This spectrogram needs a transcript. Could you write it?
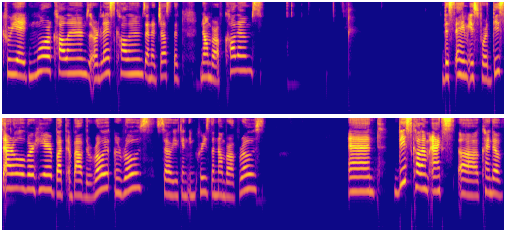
create more columns or less columns and adjust the number of columns. The same is for this arrow over here, but about the row, uh, rows. So you can increase the number of rows. And this column acts uh, kind of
